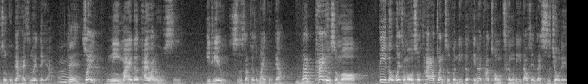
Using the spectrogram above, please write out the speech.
只股票还是会跌啊。嗯，对。所以你买的台湾五十 ETF，事实上就是买股票。那它有什么？第一个，为什么我说它要赚资本利得？因为它从成立到现在十九年。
